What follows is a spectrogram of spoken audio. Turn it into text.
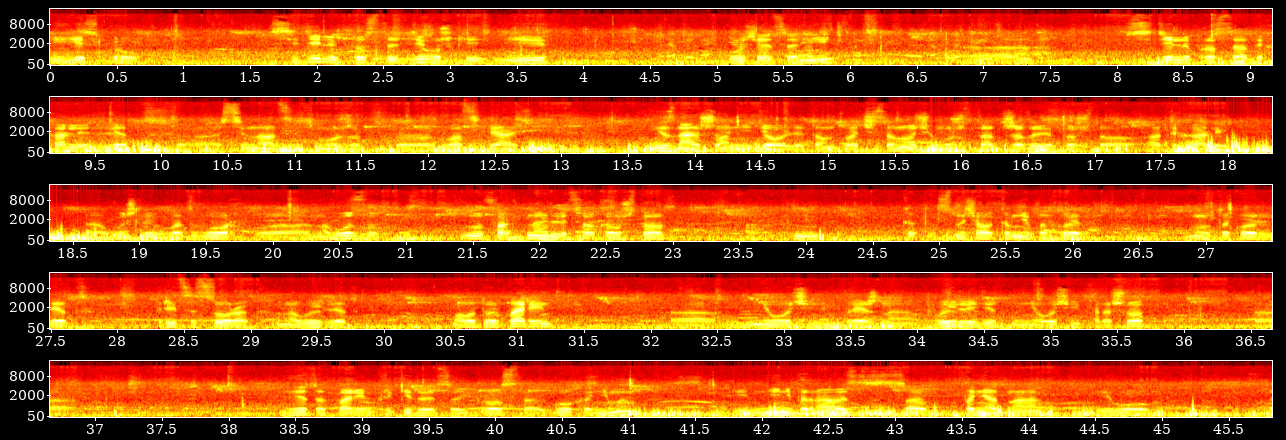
и есть круг. Сидели просто девушки и получается они э, сидели просто отдыхали лет э, 17, может э, 25. Не знаю, что они делали там 2 часа ночи, может от жары то, что отдыхали, вышли во двор на воздух. Ну, факт на лицо того, что к ним сначала ко мне подходит, ну, такой лет 30-40 на выгляд молодой парень, э, не очень брежно выглядит, не очень хорошо. Э, И этот парень прикидывается просто глухонемым. И мне не понравился, понятно, его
